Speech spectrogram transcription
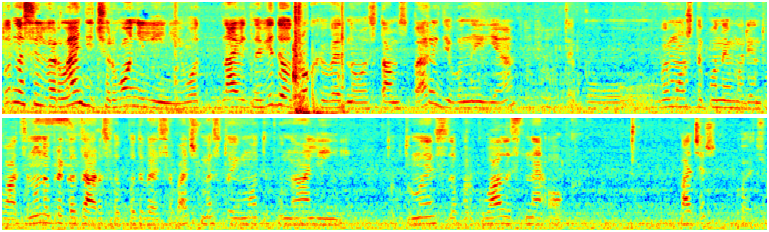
Тут на Сильверленді червоні лінії. От навіть на відео трохи видно ось там спереді вони є. Типу, ви можете по ним орієнтуватися. Ну, наприклад, зараз, от подивися, бачиш, ми стоїмо типу на лінії. Тобто ми запаркувались не ок. Бачиш? Бачу.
